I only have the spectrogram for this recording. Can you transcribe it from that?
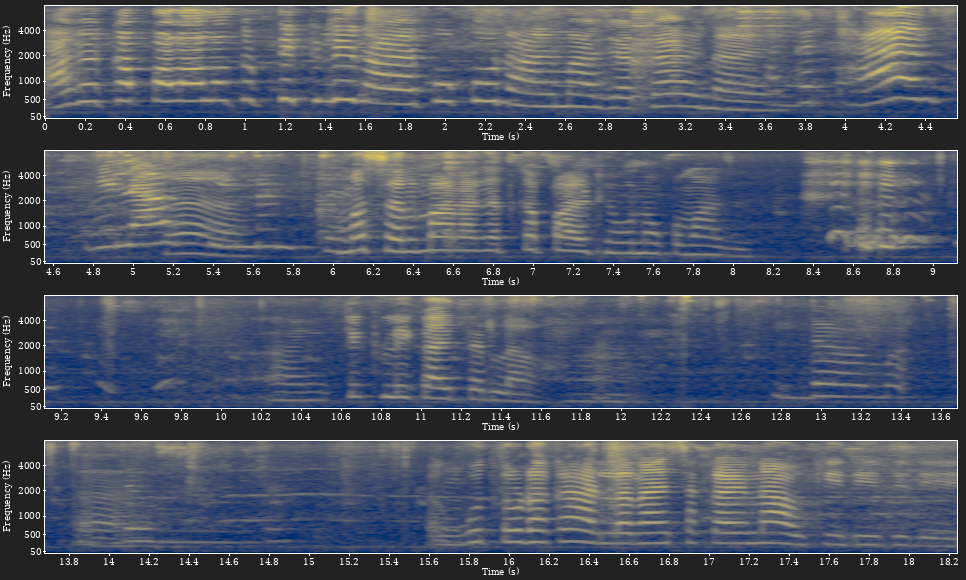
अगं कपाळाला तू टिकली नाही कुकू नाही माझ्या काय नाही. अगं थांब. मी लावते. नंतर. मुसलमानागत कपाळ ठेवू नको माझं. आणि टिकली काय तर लाव. गुतोडा काढला नाही सकाळी नाव केली तिथे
